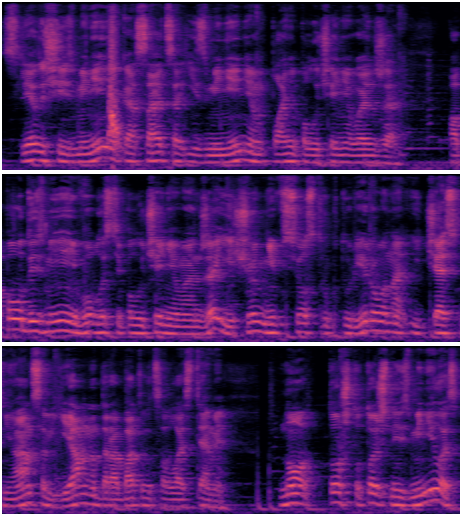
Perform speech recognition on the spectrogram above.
Следующее изменение касается изменения в плане получения ВНЖ. По поводу изменений в области получения ВНЖ еще не все структурировано и часть нюансов явно дорабатывается властями. Но то, что точно изменилось,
